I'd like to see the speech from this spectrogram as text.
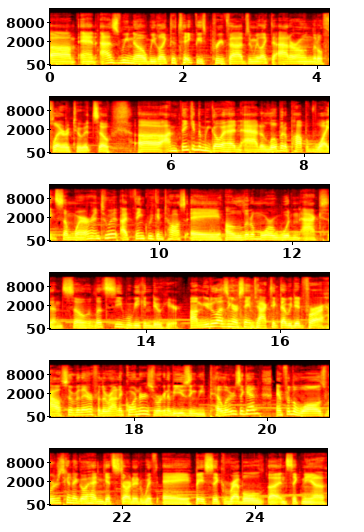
Um, and as we know, we like to take these prefabs and we like to add our own little flair to it. So uh, I'm thinking that we go ahead and add a little bit of pop of white somewhere into it. I think we can toss a, a little more wooden accents. So let's see what we can do here. Um, utilizing our same tactic that we did for our house over there for the rounded corners, we're going to be using the pillars again. And for the walls, we're just going to go ahead and get started with a basic rebel uh, insignia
